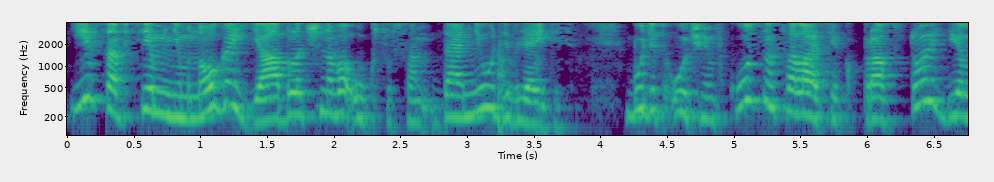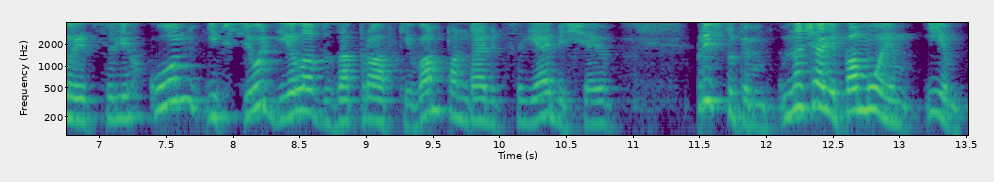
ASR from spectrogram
и совсем немного яблочного уксуса. Да, не удивляйтесь. Будет очень вкусно, салатик простой, делается легко и все дело в заправке. Вам понравится, я обещаю. Приступим. Вначале помоем и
